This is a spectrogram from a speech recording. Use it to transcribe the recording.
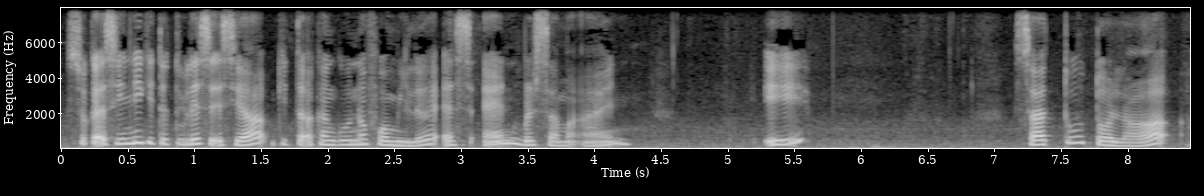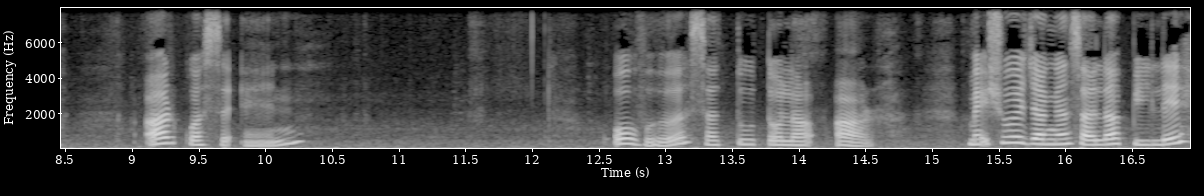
So, kat sini kita tulis siap-siap, kita akan guna formula Sn bersamaan A 1 tolak R kuasa N over 1 tolak R. Make sure jangan salah pilih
